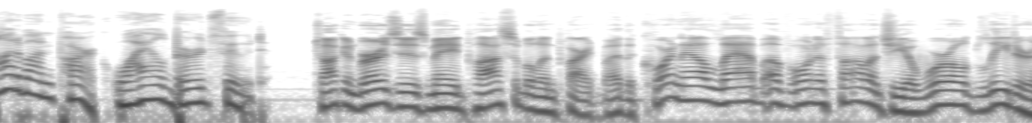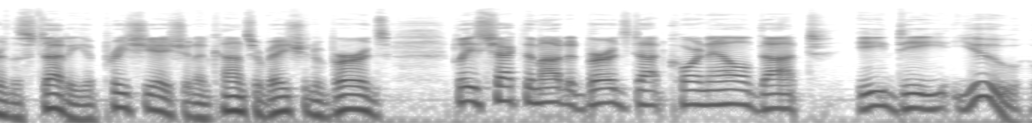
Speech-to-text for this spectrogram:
Audubon Park Wild Bird Food. Talking Birds is made possible in part by the Cornell Lab of Ornithology, a world leader in the study, appreciation, and conservation of birds. Please check them out at birds.cornell.edu.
